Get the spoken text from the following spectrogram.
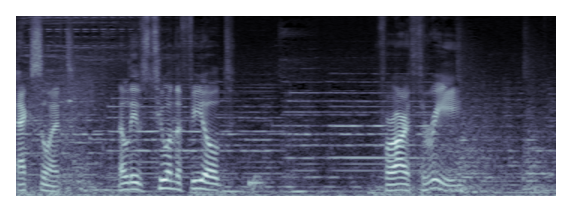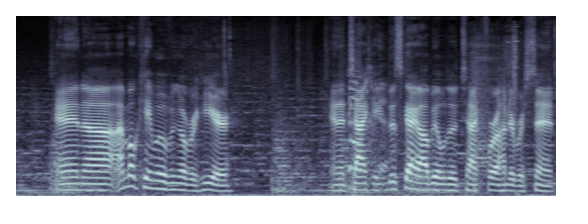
Excellent. That leaves two on the field for our three. And uh, I'm okay moving over here and attacking. This guy I'll be able to attack for 100%.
